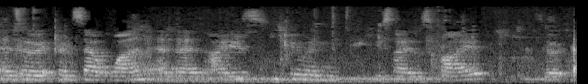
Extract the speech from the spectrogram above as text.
And so it prints out 1, and then i is 2 and queue size is 5. So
